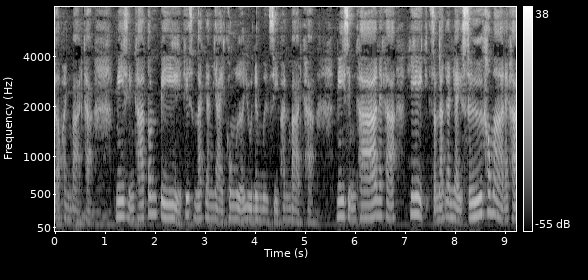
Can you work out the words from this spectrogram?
19,000 บาทค่ะ มีสินค้าต้นปีที่สำนักงานใหญ่คงเหลืออยู่ 14,000 บาทค่ะ มีสินค้านะคะที่สำนักงานใหญ่ซื้อเข้ามานะคะ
